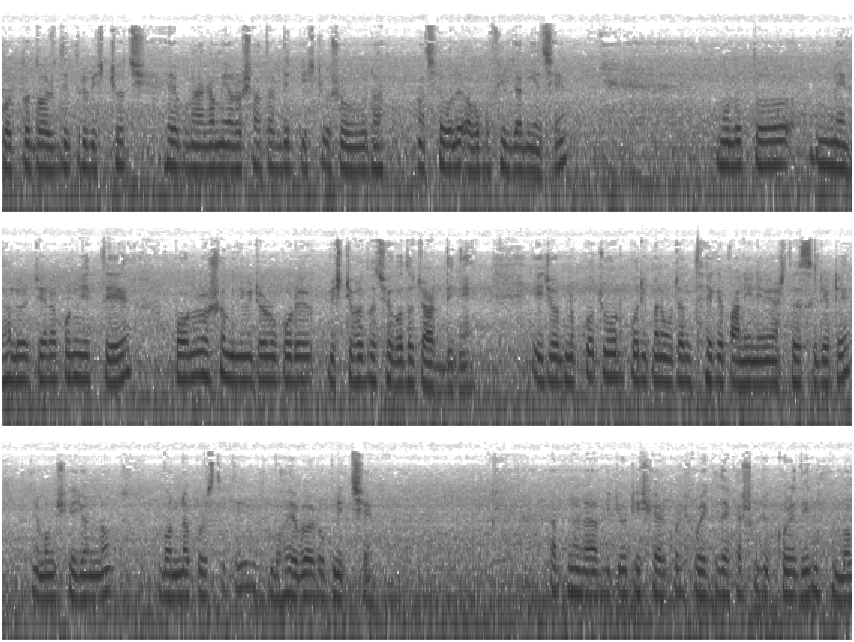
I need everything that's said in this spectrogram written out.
গত দশ দিন ধরে বৃষ্টি হচ্ছে এবং আগামী আরও সাত আট দিন বৃষ্টির সম্ভাবনা আছে বলে অবগফিস জানিয়েছে। মূলত মেঘালয়ের চেরাপুঞ্জিতে পনেরোশো মিলিমিটার উপরে বৃষ্টিপাত হচ্ছে গত চার দিনে। এই জন্য প্রচুর পরিমাণে উঁচান থেকে পানি নেমে আসছে সিলেটে এবং সেই জন্য বন্যা পরিস্থিতি ভয়াবহ রূপ নিচ্ছে। আপনারা ভিডিওটি শেয়ার করে সবাইকে দেখার সুযোগ করে দিন এবং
